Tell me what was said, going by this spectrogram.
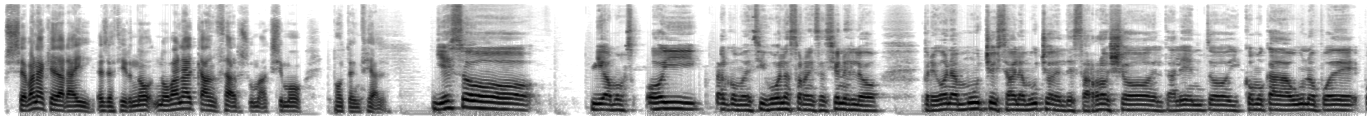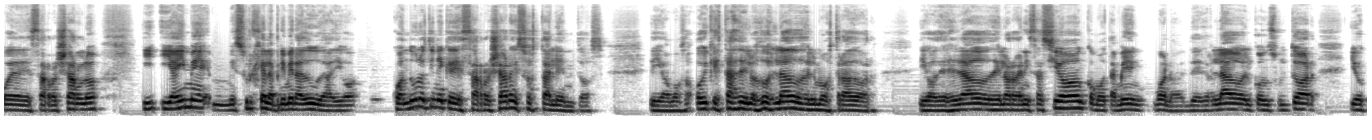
se van a quedar ahí, es decir, no, no van a alcanzar su máximo potencial. Y eso, digamos, hoy, tal como decís vos, las organizaciones lo pregonan mucho y se habla mucho del desarrollo, del talento y cómo cada uno puede, puede desarrollarlo. Y, ahí me, me surge la primera duda, digo, cuando uno tiene que desarrollar esos talentos, digamos, hoy que estás de los dos lados del mostrador, digo, desde el lado de la organización, como también, bueno, desde el lado del consultor, digo,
